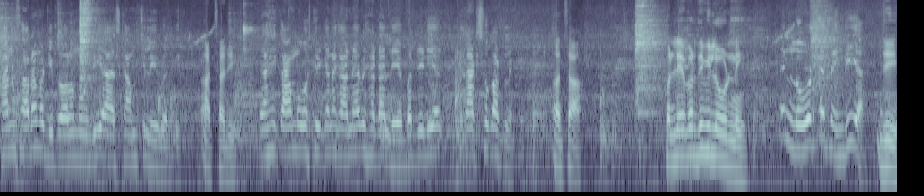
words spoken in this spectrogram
ਸਾਨੂੰ ਸਾਰਾ ਵੱਡੀ ਪ੍ਰੋਬਲਮ ਆਉਂਦੀ ਆ ਇਸ ਕੰਮ 'ਚ ਲੇਬਰ ਦੀ। ਅੱਛਾ ਜੀ। ਤੇ ਅਸੀਂ ਕੰਮ ਉਸ ਤਰੀਕੇ ਨਾਲ ਕਰਨੇ ਵੀ ਸਾਡਾ ਲੇਬਰ ਜਿਹੜੀ ਆ ਘੱਟ ਤੋਂ ਘੱਟ ਲੱਗੇ। ਅੱਛਾ। ਪਰ ਲੇਬਰ ਦੀ ਵੀ ਲੋੜ ਨਹੀਂ। ਇਹ ਲੋਡ ਤੇ ਪੈਂਦੀ ਆ। ਜੀ।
